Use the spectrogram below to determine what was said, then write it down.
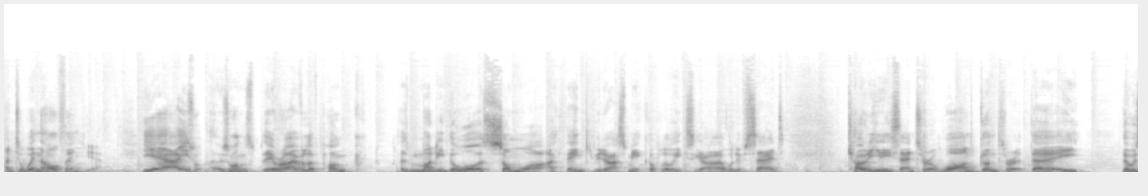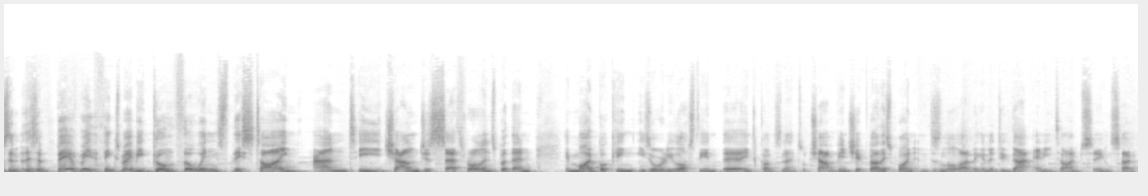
And to win the whole thing? Yeah. Yeah, of those ones. The arrival of Punk has muddied the waters somewhat. I think if you'd asked me a couple of weeks ago, I would have said Cody needs to enter at one, Gunther at thirty. There was an, there's a bit of me that thinks maybe Gunther wins this time and he challenges Seth Rollins, but then in my booking, he's already lost the uh, Intercontinental Championship by this point, and it doesn't look like they're going to do that anytime soon. So.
